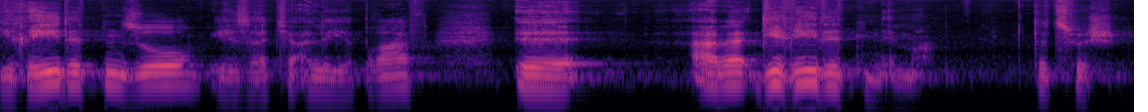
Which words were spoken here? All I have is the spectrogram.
die redeten so, ihr seid ja alle hier brav, äh, aber die redeten immer dazwischen.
